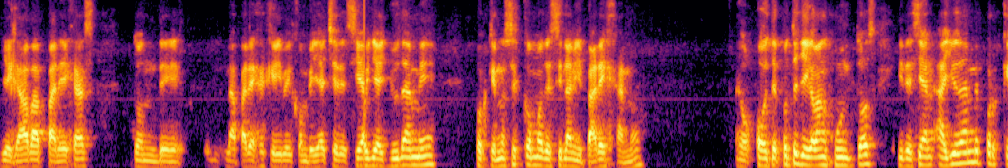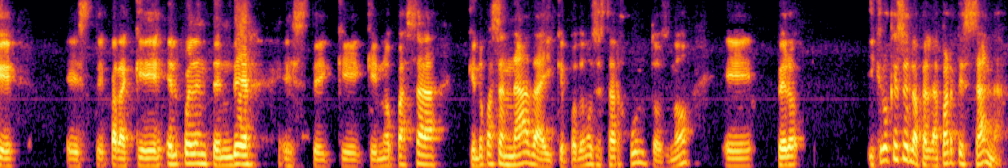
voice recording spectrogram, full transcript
llegaba parejas donde la pareja que vive con VIH decía, oye, ayúdame porque no sé cómo decirle a mi pareja, ¿no? O, de pronto llegaban juntos y decían, ayúdame porque, este, para que él pueda entender este, que, que no pasa, que no pasa nada y que podemos estar juntos, ¿no? Eh, pero, y creo que eso es la, la parte sana,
